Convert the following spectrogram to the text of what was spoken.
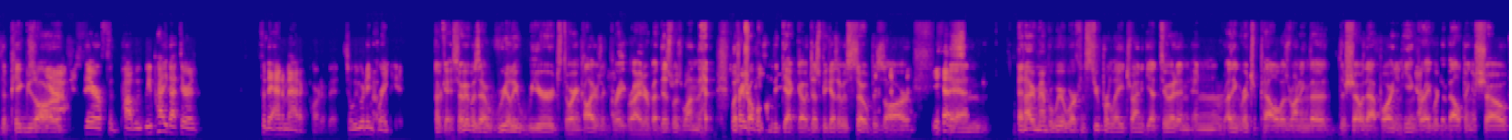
the pigs are yeah, I was there for probably we probably got there for the animatic part of it, so we wouldn't break it. Okay, so it was a really weird story, and Collier's a Yes. great writer, but this was one that was Crazy. trouble from the get go, just because it was so bizarre. Yes. and and I remember we were working super late trying to get to it, and and I think Rich Appel was running the the show at that point, and he and Yeah. Greg were developing a show,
